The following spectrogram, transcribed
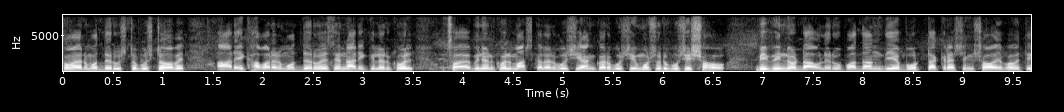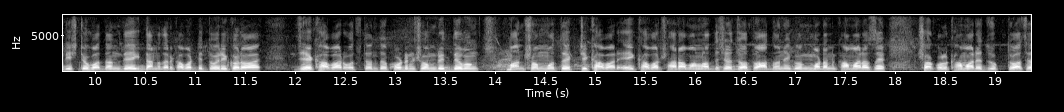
সময়ের মধ্যে রুষ্টপুষ্ট হবে। আর এই খাবারের মধ্যে রয়েছে নারিকেলের খোল, সয়াবিনের খোল, মাসকালের বসি অ্যাঙ্কর বসি মসুর বসি সহ বিভিন্ন ডাউলের উপাদান দিয়ে ভুট্টা, ক্র্যাশিং সহ এভাবে তিরিশটি উপাদান দিয়ে দানাদার খাবারটি তৈরি করা হয়। যে খাবার অত্যন্ত প্রোটিন সমৃদ্ধ এবং মানসম্মত একটি খাবার। এই খাবার সারা বাংলাদেশে যত আধুনিক এবং মডার্ন খামার আছে, সকল খামারে যুক্ত আছে।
